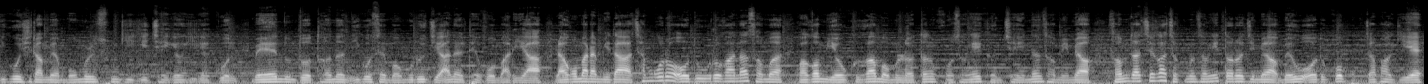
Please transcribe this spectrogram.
이곳이라면 몸을 숨기기 제격이겠군. 매의 눈도 더는 이곳에 머무르지 않을 테고 말이야. 라고 말합니다. 참고로 어두우르가나 섬은 과거 미호크가 머물렀던 고성의 근처에 있는 섬이며 섬 자체가 접근성이 떨어지며 매우 어둡고 복잡하기에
